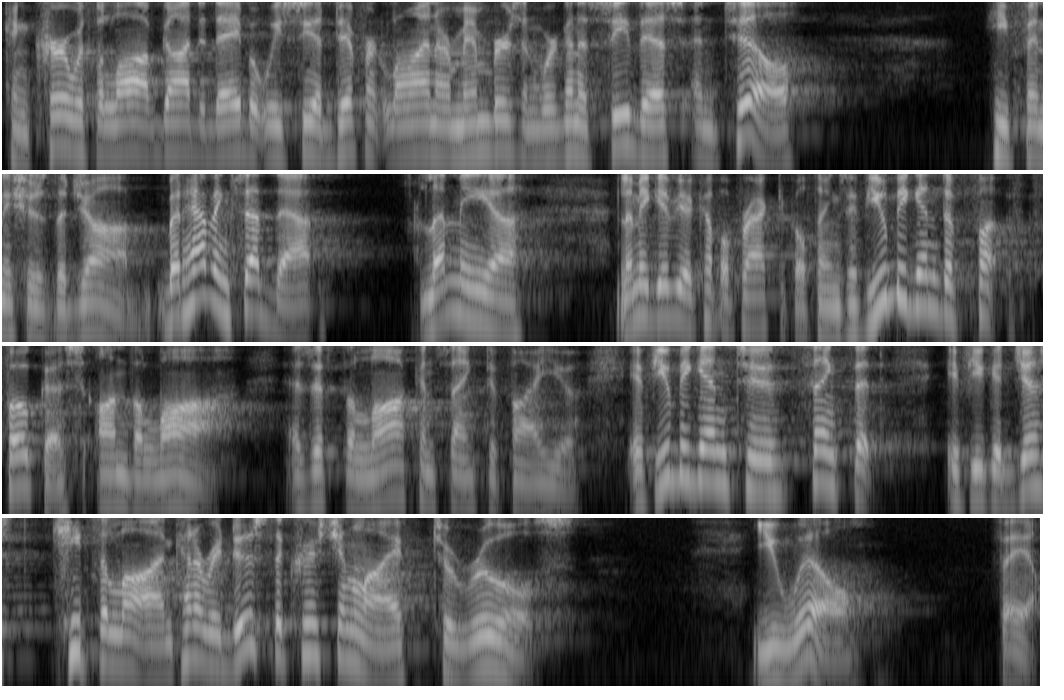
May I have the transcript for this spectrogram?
concur with the law of God today, but we see a different law in our members, and we're going to see this until he finishes the job. But having said that, let me, uh, let me give you a couple practical things. If you begin to fo- focus on the law, as if the law can sanctify you, if you begin to think that if you could just keep the law and kind of reduce the Christian life to rules, you will fail.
